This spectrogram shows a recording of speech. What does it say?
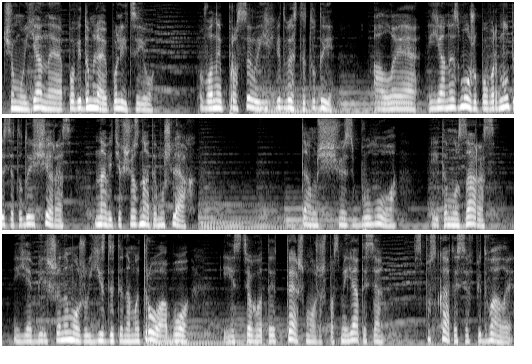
чому я не повідомляю поліцію. Вони просили їх відвести туди, але я не зможу повернутися туди ще раз, навіть якщо знатиму шлях. Там щось було, і тому зараз я більше не можу їздити на метро або, і з цього ти теж можеш посміятися, спускатися в підвали.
